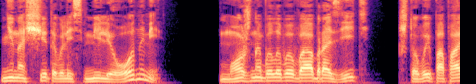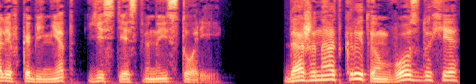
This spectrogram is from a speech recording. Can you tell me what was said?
не насчитывались миллионами, можно было бы вообразить, что вы попали в кабинет естественной истории. Даже на открытом воздухе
